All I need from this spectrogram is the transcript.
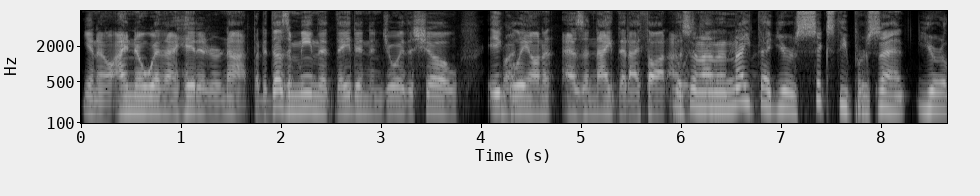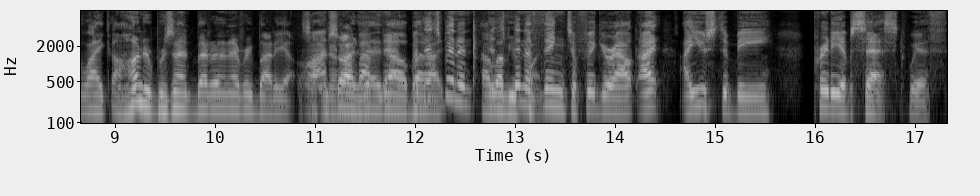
you know I know whether I hit it or not. But it doesn't mean that they didn't enjoy the show equally on a, as a night that I thought I Listen, was. on a night that you're 60%, you're like 100% better than everybody else. Well, I I'm sorry to that, no, but, but it's I- been an, I it's been a point. thing to figure out. I I used to be pretty obsessed with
